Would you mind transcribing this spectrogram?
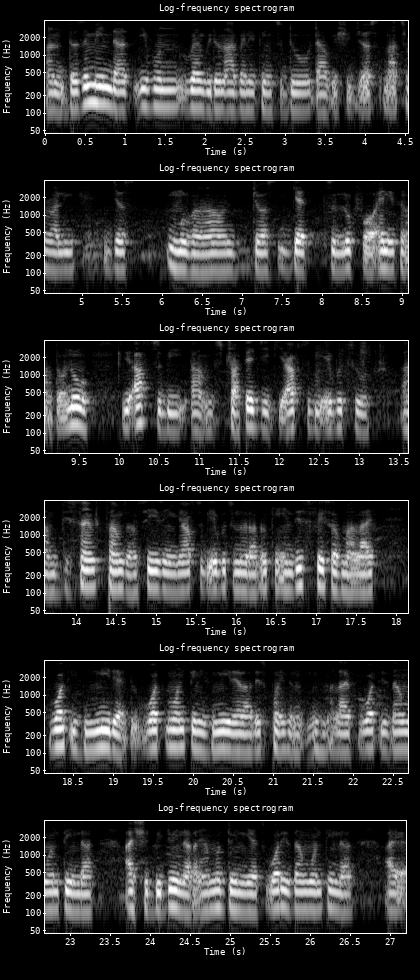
And doesn't mean that even when we don't have anything to do, that we should just naturally just move around, just get to look for anything at all. No, you have to be um, strategic. You have to be able to um, discern times and seasons. You have to be able to know that okay, in this phase of my life, what is needed, what one thing is needed at this point in, in my life, what is that one thing that I should be doing that I am not doing yet, what is that one thing that I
